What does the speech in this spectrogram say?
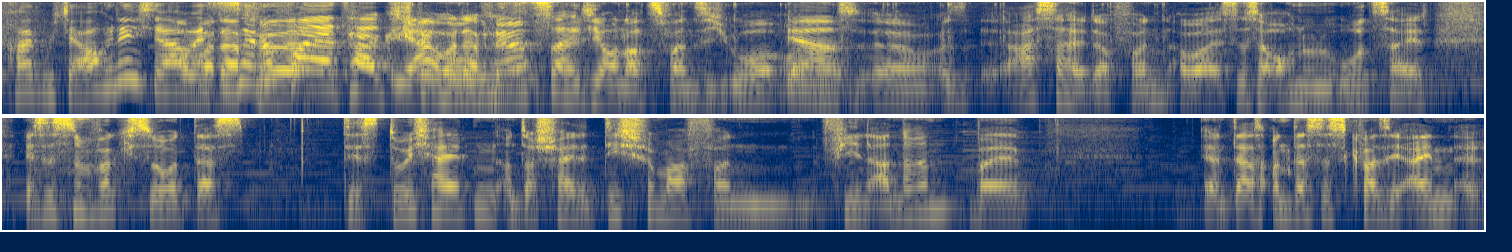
frage mich auch nicht, aber, aber es ist ja eine Feiertagsstimmung. Ja, aber dafür ne? sitzt du halt hier auch nach 20 Uhr Ja. und äh, hast du halt davon. Aber es ist ja auch nur eine Uhrzeit. Es ist nun wirklich so, dass das Durchhalten unterscheidet dich schon mal von vielen anderen, weil äh, das, und das ist quasi ein äh,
